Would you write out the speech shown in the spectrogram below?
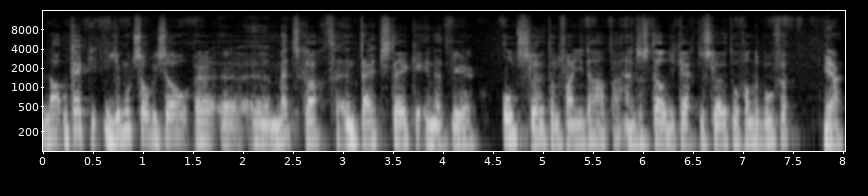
Nou, kijk, je- moet sowieso menskracht en tijd steken in het weer ontsleutelen van je data. Dus stel, je krijgt de sleutel van de boeven. Ja.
